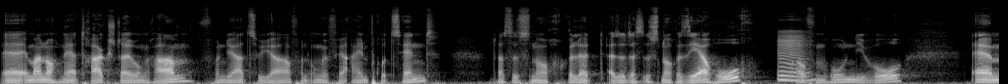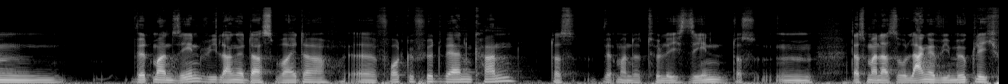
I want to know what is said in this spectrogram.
äh, immer noch eine Ertragssteigerung haben von Jahr zu Jahr von ungefähr 1%. Das ist noch relativ, also das ist noch sehr hoch, mhm. auf einem hohen Niveau. Ähm, wird man sehen, wie lange das weiter äh, fortgeführt werden kann. Das wird man natürlich sehen, dass, mh, mm, dass man das so lange wie möglich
